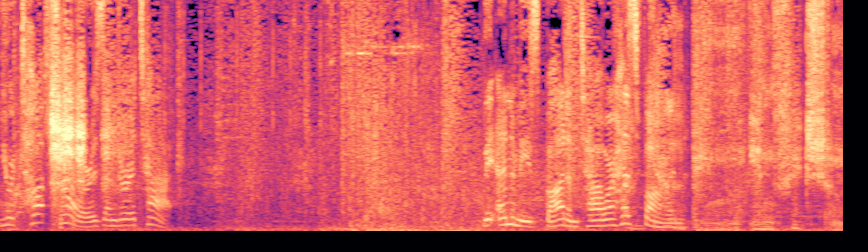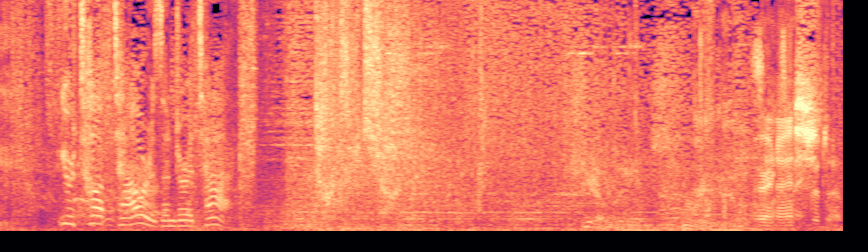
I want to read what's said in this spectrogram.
Your top tower is under attack. The enemy's bottom tower has fallen. galloping infection. Your top tower is under attack. Toxic shock. Very nice. Good job.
